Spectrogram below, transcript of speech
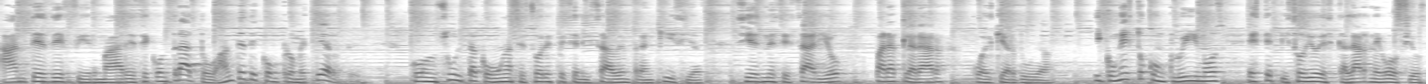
antes de firmar ese contrato, antes de comprometerte. Consulta con un asesor especializado en franquicias si es necesario para aclarar cualquier duda. Y con esto concluimos este episodio de Escalar Negocios.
